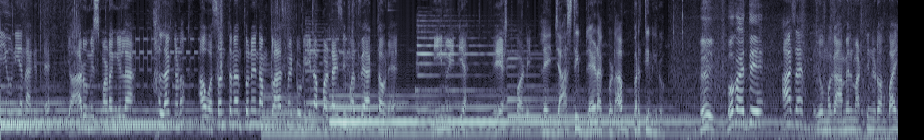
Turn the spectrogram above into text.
ರಿಯೂನಿಯನ್ ಆಗುತ್ತೆ. ಯಾರು ಮಿಸ್ ಮಾಡಂಗಿಲ್ಲ. ಅಲ್ಲ ಕಣೋ ಆ ವಸಂತನಂತೋನೆ ನಮ್ಮ ಕ್ಲಾಸ್ಮೇಟ್ ಹುಡುಗಿನ ಪಟಾಯಿಸಿ ಮದ್ವೆ ಆಗ್ತಾವನೆ. ನೀನು ಇದ್ಯಾ? ವೇಸ್ಟ್ ಬಾಡಿ ಲೇ ಜಾಸ್ತಿ ಬ್ಲೇಡ್ ಹಾಕ್ಬೇಡ ಬರ್ತೀನಿ ಇರು. ಏಯ್ ಹೋಗಾಯ್ತಿ ಹಾ ಸರ್. ಅಯ್ಯೋ ಮಗ ಆಮೇಲೆ ಮಾಡ್ತೀನಿ ಇಡೋ ಬಾಯ್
